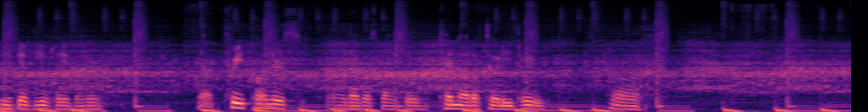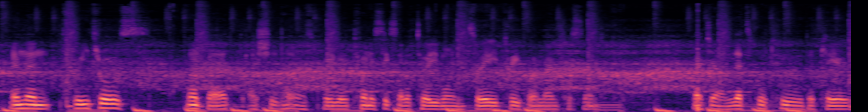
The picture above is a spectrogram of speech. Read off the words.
we get view play better. Yeah, three pointers. Oh, that was fun too. 10 out of 33. Oh. And then free throws, not bad. I should was pretty good. 26 out of 31, so 83.9%. But yeah, let's go to the players.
